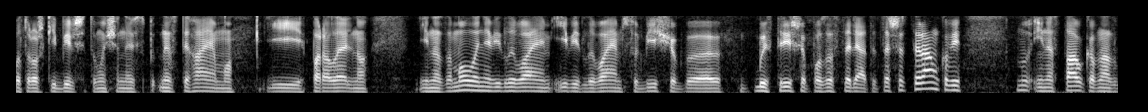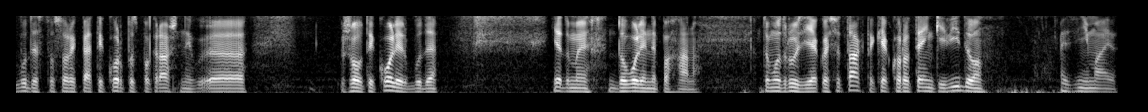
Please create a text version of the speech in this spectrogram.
потрошки більше, тому що не встигаємо і паралельно і на замовлення відливаємо, і відливаємо собі, щоб швидше позаселяти. Це шестирамкові. Ну і наставка в нас буде 145 корпус покрашений. Е, жовтий колір буде. Я думаю, доволі непогано. Тому, друзі, якось отак, таке коротеньке відео знімаю.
